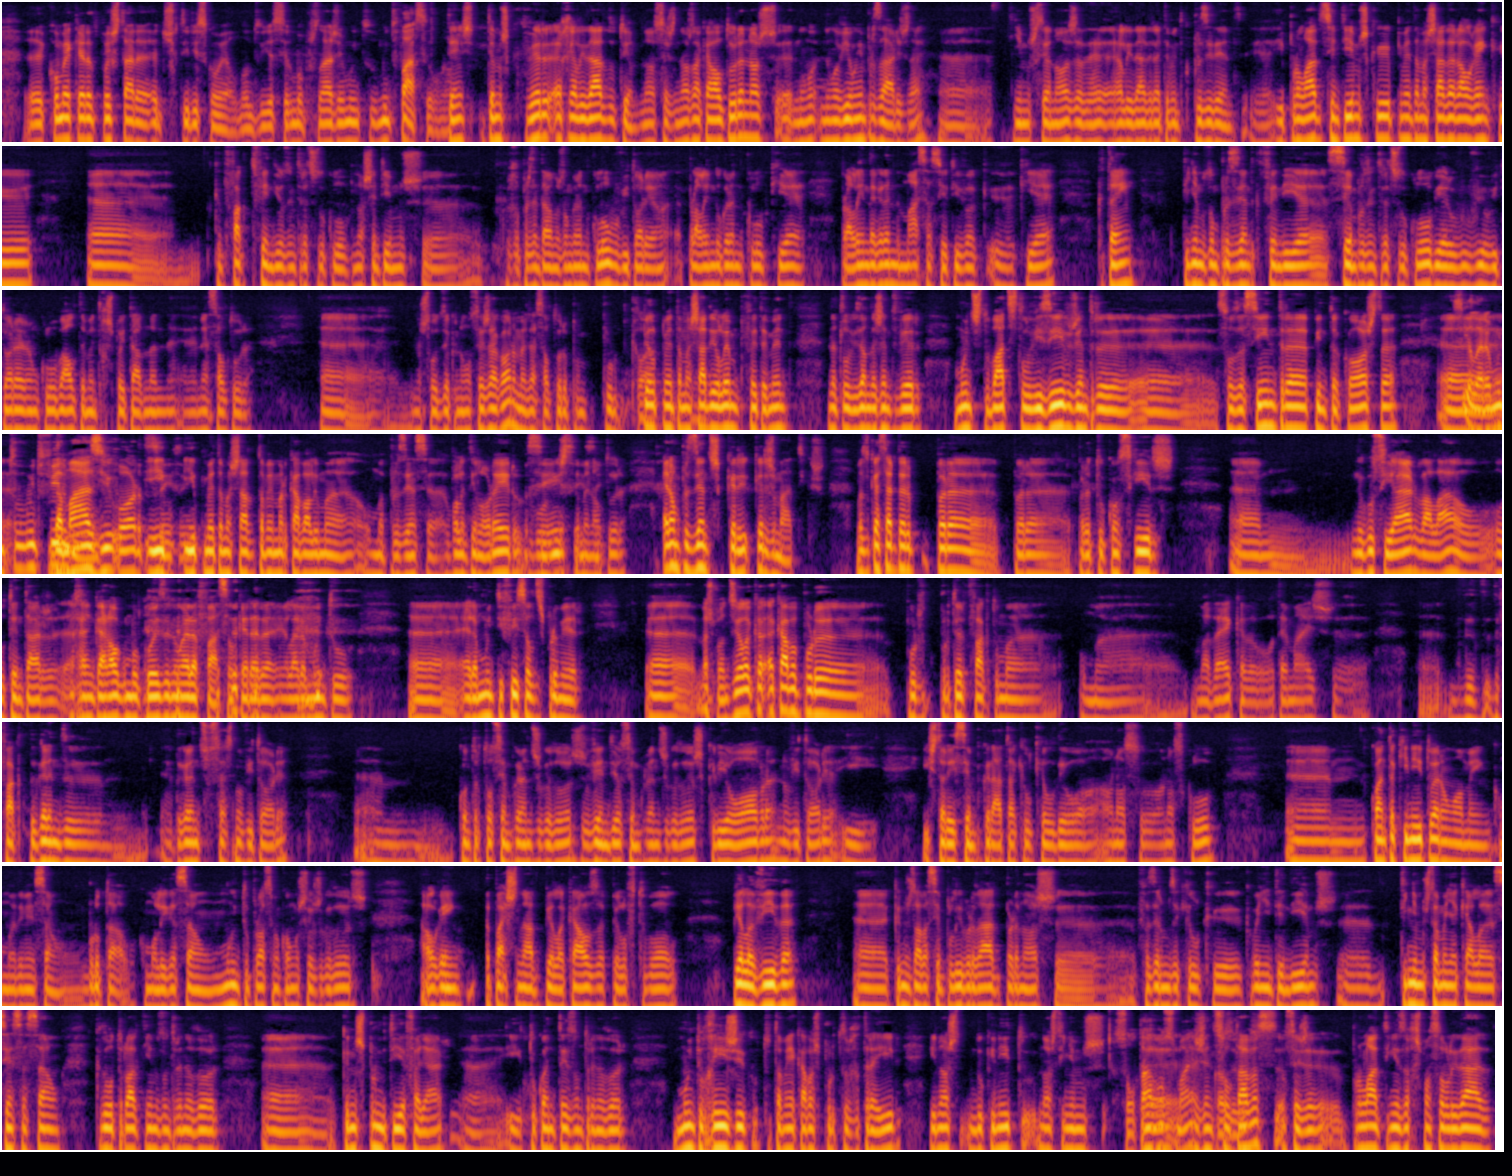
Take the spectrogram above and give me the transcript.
como é que era depois estar a, discutir isso com ele? Não devia ser uma personagem muito, muito fácil. Não? Tens, temos que ver a realidade do tempo. Não? Ou seja, nós naquela altura nós, eh, não, não haviam empresários, né? Uh, tínhamos que ser nós a, a realidade diretamente com o presidente. E por um lado sentíamos que Pimenta Machado era alguém que, uh, que de facto defendia os interesses do clube. Nós sentíamos uh, que representávamos um grande clube, o Vitória, para além do grande clube que é, para além da grande massa associativa que, que é, que tem, tínhamos um presidente que defendia sempre os interesses do clube e o, o Vitória era um clube altamente respeitado na, nessa altura. Uh, não estou a dizer que não seja agora, mas nessa altura, por, por, claro. pelo Pimenta Machado, eu lembro perfeitamente na televisão da gente ver muitos debates televisivos entre uh, Sousa Sintra, Pinto da Costa. Uh, sim, ele era muito, muito firme, Damásio, muito forte. E, sim, sim. e o Pimenta Machado também marcava ali uma, uma presença, o Valentim Loureiro, sim, sim, também na altura. Eram presidentes carismáticos. Mas o que é certo era para, para, para tu conseguires um, negociar, vá lá, ou, ou, tentar arrancar alguma coisa, não era fácil, que era, ele era muito, uh, era muito difícil de espremer. Uh, mas pronto, ele acaba por, uh, por, por ter de facto uma, uma, uma década ou até mais de, de, de, facto de grande, de grande sucesso no Vitória. Um, contratou sempre grandes jogadores, vendeu sempre grandes jogadores, criou obra no Vitória e, e estarei sempre grato àquilo que ele deu ao, ao nosso, ao nosso clube. Um, quanto a Quinito, era um homem com uma dimensão brutal, com uma ligação muito próxima com os seus jogadores, alguém apaixonado pela causa, pelo futebol, pela vida, uh, que nos dava sempre liberdade para nós uh, fazermos aquilo que, que bem entendíamos. Uh, tínhamos também aquela sensação que do outro lado tínhamos um treinador uh, que nos permitia falhar. Uh, e tu, quando tens um treinador muito rígido, tu também acabas por te retrair. E nós, do Quinito, nós tínhamos. Soltavam-se uh, mais. A gente soltava-se, ou seja, por um lado tinhas a responsabilidade.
